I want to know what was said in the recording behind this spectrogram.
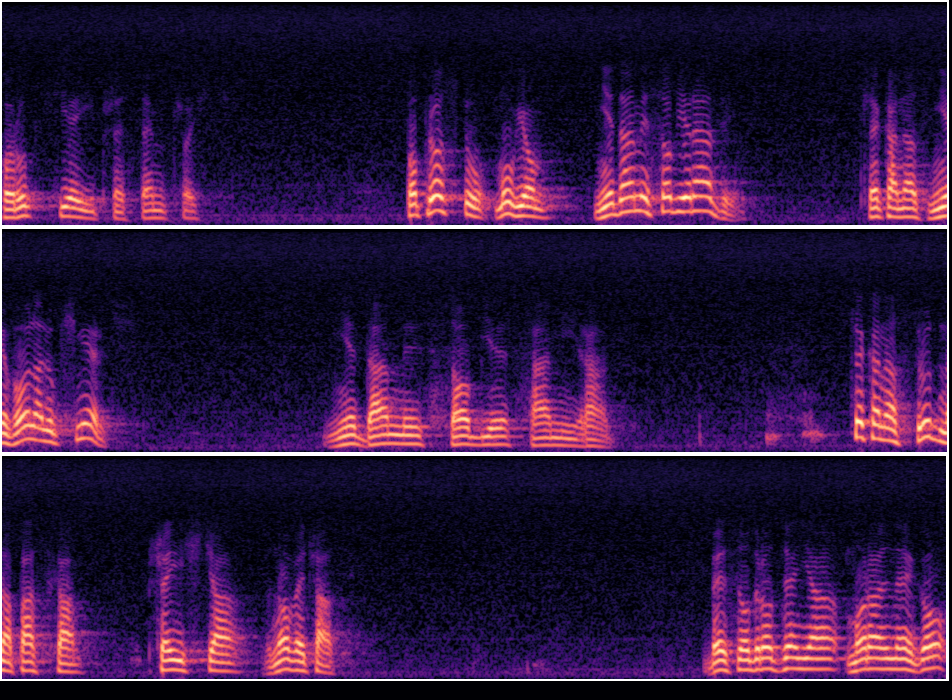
korupcję i przestępczość. Po prostu mówią, nie damy sobie rady, czeka nas niewola lub śmierć. Nie damy sobie sami rady. Czeka nas trudna pascha przejścia w nowe czasy. Bez odrodzenia moralnego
